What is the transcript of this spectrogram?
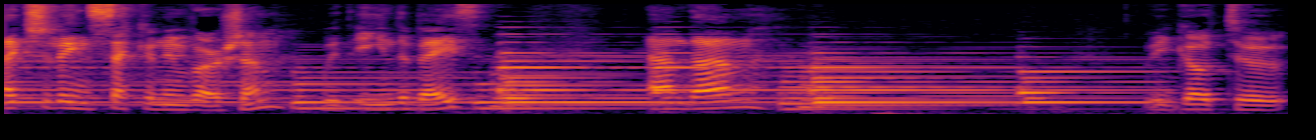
actually in second inversion with E in the bass. And then we go to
